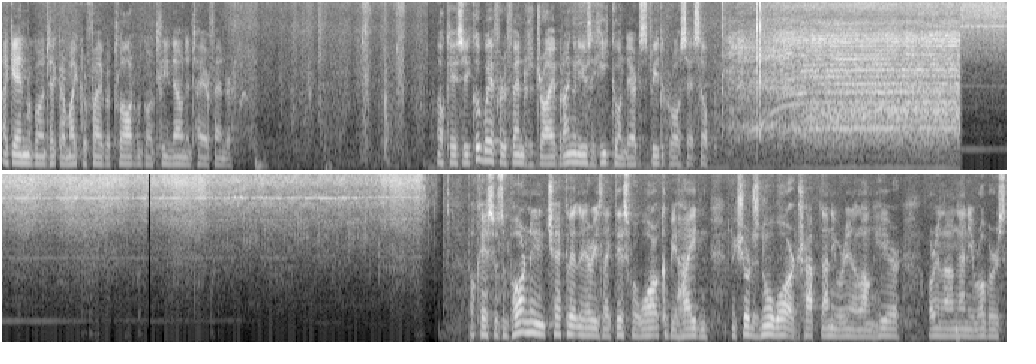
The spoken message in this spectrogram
Again, we're going to take our microfiber cloth, we're going to clean down the entire fender. Okay, so you could wait for the fender to dry, but I'm going to use a heat gun there to speed the process up. Okay, so it's important to check little areas like this where water could be hiding. Make sure there's no water trapped anywhere in along here or in along any rubbers.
